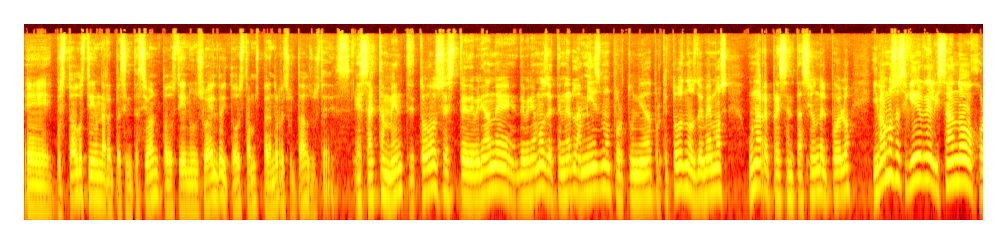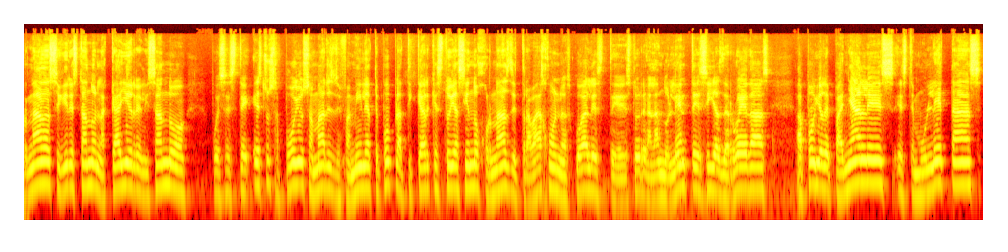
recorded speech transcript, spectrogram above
eh, pues todos tienen una representación, todos tienen un sueldo y todos estamos esperando resultados de ustedes. Exactamente. Todos este, deberían de, deberíamos de tener la misma oportunidad porque todos nos debemos una representación representación del pueblo y vamos a seguir realizando jornadas, seguir estando en la calle, realizando pues este estos apoyos a madres de familia. Te puedo platicar que estoy haciendo jornadas de trabajo en las cuales te estoy regalando lentes, sillas de ruedas, apoyo de pañales, este muletas,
